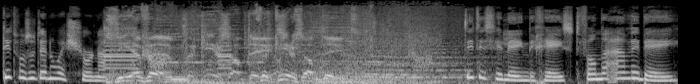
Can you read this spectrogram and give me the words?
Dit was het NOS Journaal. ZFM, verkeersupdate. verkeersupdate. Dit is Helene de Geest van de ANWB.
